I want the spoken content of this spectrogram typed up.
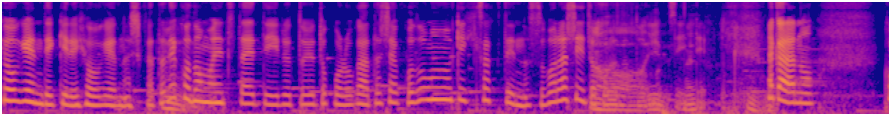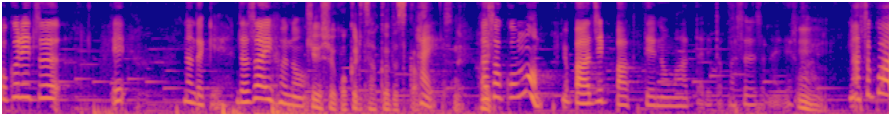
表現できる表現の仕方でうん。子供に伝えているというところが、私は子供向け企画展の素晴らしいところだと思っていて。ね。うん。だからあの国立えなんだっけ太宰府のあ九州国立博物館はい。ですね。あそこもやっぱアジッパっていうのもあったりとかするじゃないですか、うん。あそこは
